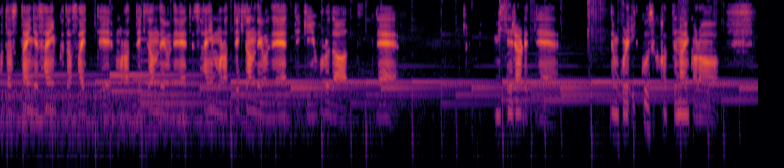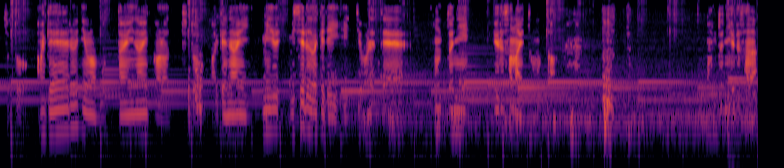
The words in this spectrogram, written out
渡したいんでサインくださいってもらってきたんだよね。ってサインもらってきたんだよね。ってキーホルダーつって見せられて。でもこれ1個しか買ってないからちょっとあげるにはもったいないからちょっとあげない見る見せるだけでいいって言われて本当に許さないと思った本当に許さない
